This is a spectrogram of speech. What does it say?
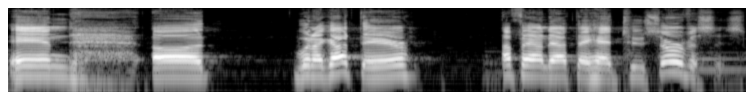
And uh, when I got there, I found out they had two services.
